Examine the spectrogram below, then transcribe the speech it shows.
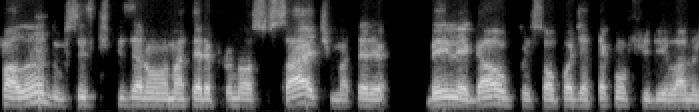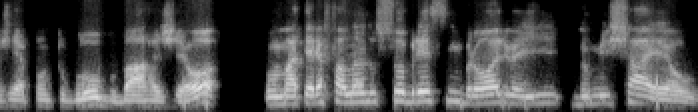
falando, vocês que fizeram uma matéria para o nosso site, matéria bem legal, o pessoal pode até conferir lá no ge.globo barra GO, uma matéria falando sobre esse embrólio aí do Michael.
